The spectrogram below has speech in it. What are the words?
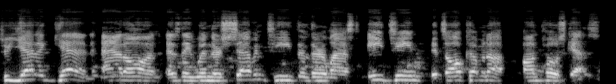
to yet again add on as they win their 17th of their last 18. It's all coming up on Postcast.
